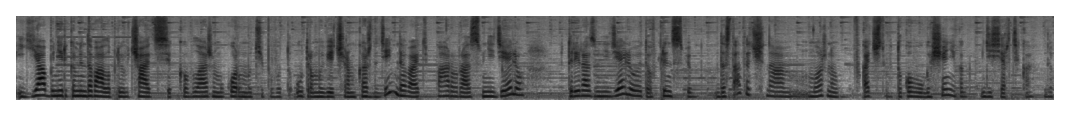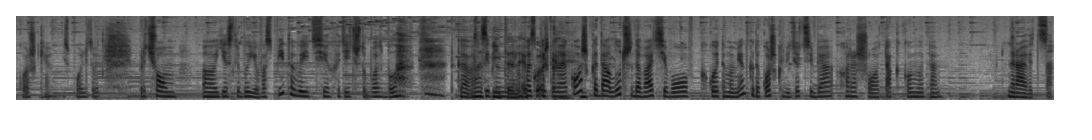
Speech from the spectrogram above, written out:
я бы не рекомендовала приучать к влажному корму, типа вот утром и вечером каждый день давать пару раз в неделю, три раза в неделю это, в принципе, достаточно. Можно в качестве такого угощения, как десертика для кошки использовать. Причем э, если вы ее воспитываете, хотите, чтобы у вас была такая воспитанная, воспитанная, воспитанная кошка. кошка, да, лучше давать его в какой-то момент, когда кошка ведет себя хорошо, так как вам это нравится.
